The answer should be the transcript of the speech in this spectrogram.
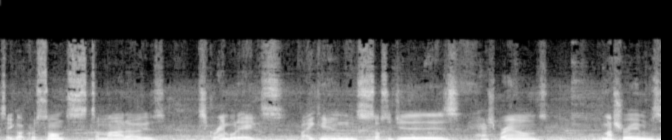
So you got croissants tomatoes scrambled eggs bacon sausages hash browns mushrooms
